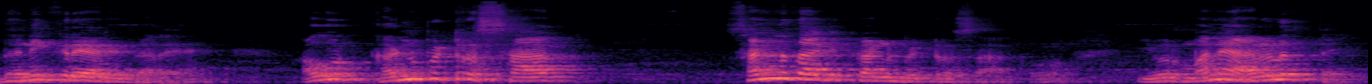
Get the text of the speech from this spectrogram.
ಧನಿಕರು ಯಾರಿದ್ದಾರೆ? ಅವ್ರು ಕಣ್ಬಿಟ್ರೆ ಸಾಕು. ಸಣ್ಣದಾಗಿ ಕಣ್ಬಿಟ್ರೆ ಸಾಕು. ಇವ್ರ ಮನೆ ಅರಳುತ್ತೆ.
